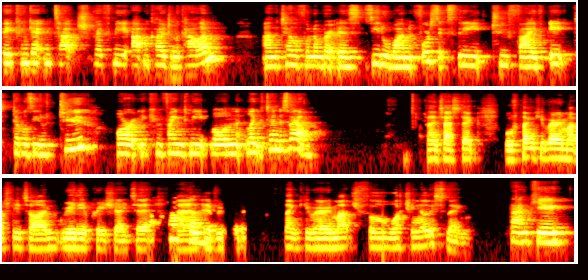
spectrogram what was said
they can get in touch with me at MacLeod and MacCallum, and the telephone number is 01463 258 002, or you can find me on LinkedIn as well. Fantastic. Well, thank you very much for your time. Really appreciate it. And everybody, thank you very much for watching and listening. Thank you.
